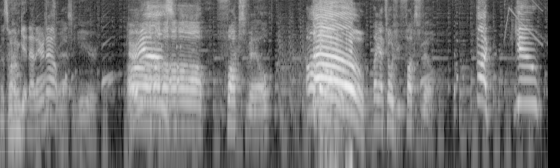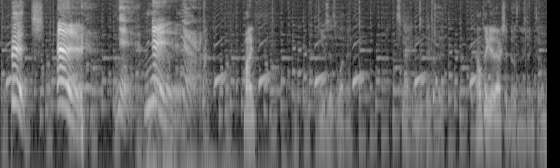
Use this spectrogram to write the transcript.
that's why I'm getting out of here Get now. your ass in gear. There he is! Oh, Fucksville. Oh, No! like I told you, Fucksville. Fuck you, bitch! Eh. Yeah. Nah. Mine. Use it as a weapon. Smack him in the dick with it. I don't think it actually does anything to him.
